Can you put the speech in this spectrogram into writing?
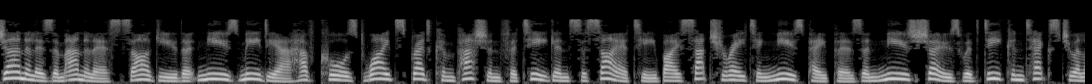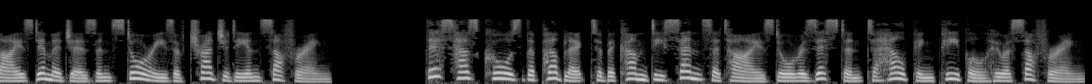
Journalism analysts argue that news media have caused widespread compassion fatigue in society by saturating newspapers and news shows with decontextualized images and stories of tragedy and suffering. This has caused the public to become desensitized or resistant to helping people who are suffering.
